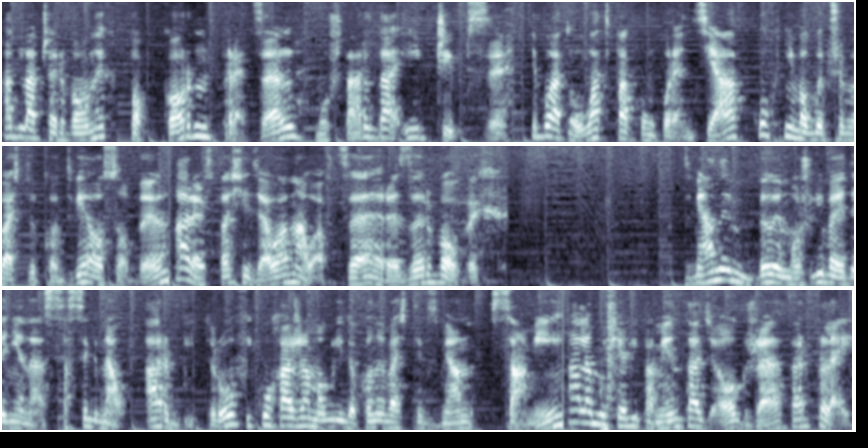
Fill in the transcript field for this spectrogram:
a dla czerwonych popcorn, precel, musztarda i chipsy. Nie była to łatwa konkurencja, w kuchni mogły przebywać tylko dwie osoby, a reszta siedziała na ławce rezerwowych. Zmiany były możliwe jedynie na sygnał arbitrów i kucharze mogli dokonywać tych zmian sami, ale musieli pamiętać o grze fair play.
